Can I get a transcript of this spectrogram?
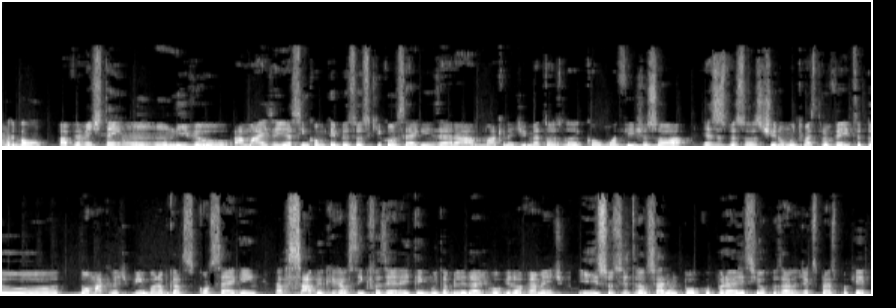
muito bom. Obviamente tem um, um nível a mais aí, assim como tem pessoas que conseguem zerar a máquina de Metal Slug com uma ficha só, e essas pessoas tiram muito mais proveito do, de uma máquina de pinball, né? Porque elas conseguem, elas sabem o que elas têm que fazer ali e tem muita habilidade envolvida, obviamente. E isso se transfere um pouco pra esse Yoku's Island Express, porque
